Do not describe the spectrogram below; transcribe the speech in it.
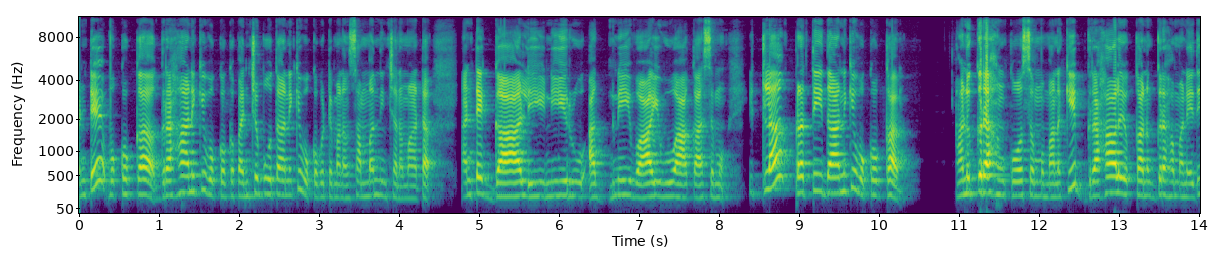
అంటే ఒక్కొక్క గ్రహానికి ఒక్కొక్క పంచభూతానికి ఒక్కొక్కటి మనం సంబంధించనమాట. అంటే గాలి నీరు అగ్ని వాయువు ఆకాశము. ఇట్లా ప్రతి దానికి ఒక్కొక్క అనుగ్రహం కోసము మనకి గ్రహాల యొక్క అనుగ్రహం అనేది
